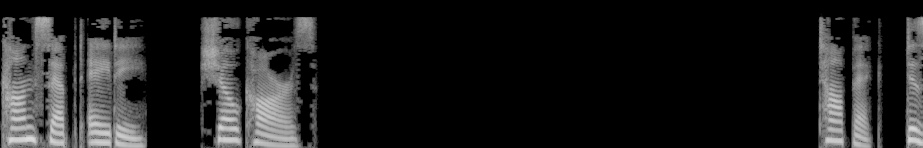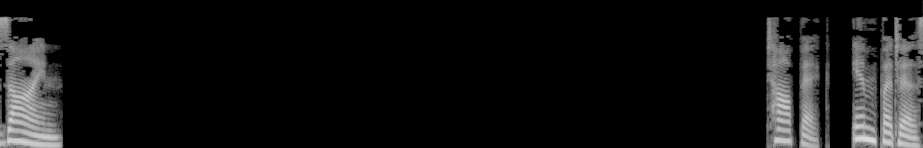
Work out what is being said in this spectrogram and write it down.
Concept 80 show cars. Topic: Design Topic: Impetus.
